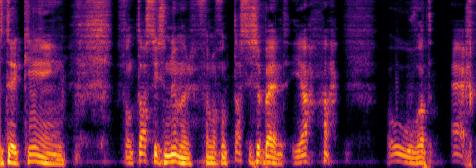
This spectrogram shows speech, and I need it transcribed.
Who's the King. Fantastisch nummer van een fantastische band. Ja, oh wat echt.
